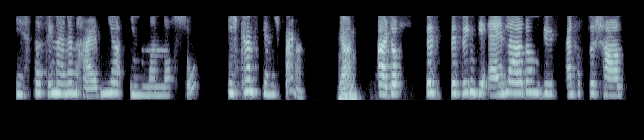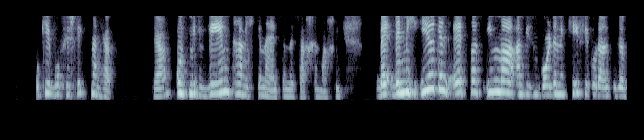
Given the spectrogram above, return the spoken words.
Ist das in einem halben Jahr immer noch so? Ich kann es dir nicht sagen. Ja, mhm. also das, deswegen die Einladung ist einfach zu schauen, okay, wofür schlägt mein Herz? Ja? Und mit wem kann ich gemeinsame Sache machen? Wenn mich irgendetwas immer an diesem goldenen Käfig oder an dieser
